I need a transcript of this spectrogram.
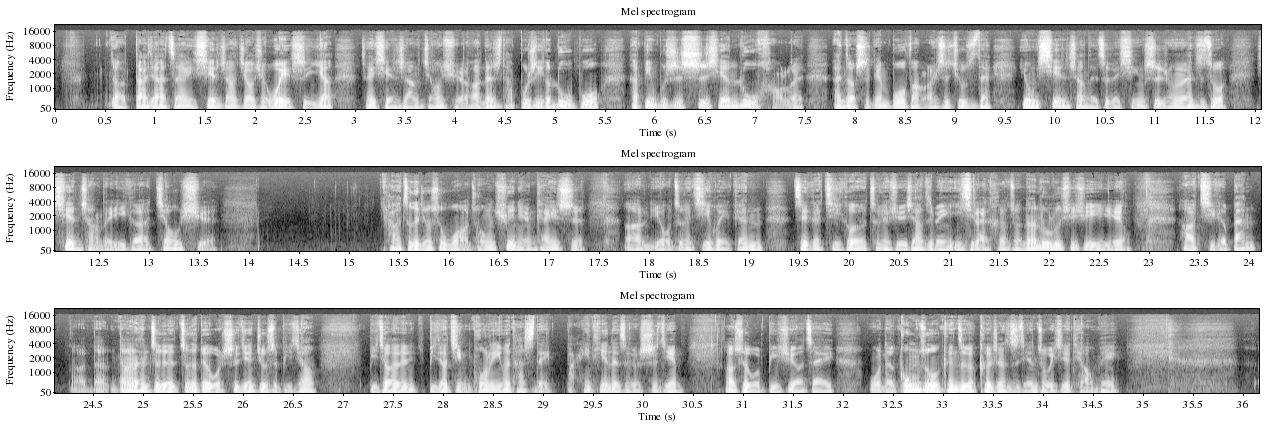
啊，大家在线上教学，我也是一样在线上教学哈，但是它不是一个录播，它并不是事先录好了按照时间播放，而是就是在用线上的这个形式，仍然是做现场的一个教学。好，这个就是我从去年开始，呃，有这个机会跟这个机构、这个学校这边一起来合作，那陆陆续续也有啊几个班啊，当当然这个这个对我时间就是比较。比较比较紧迫了，因为它是得白天的这个时间啊，所以我必须要在我的工作跟这个课程之间做一些调配。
